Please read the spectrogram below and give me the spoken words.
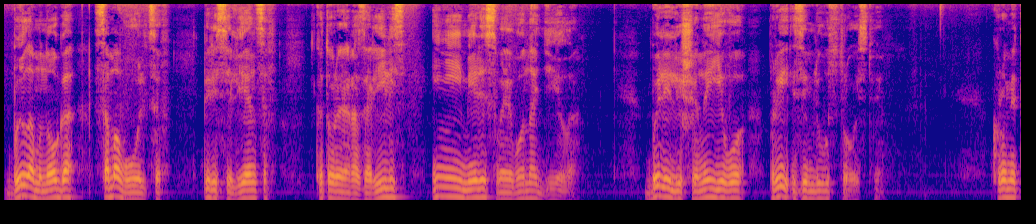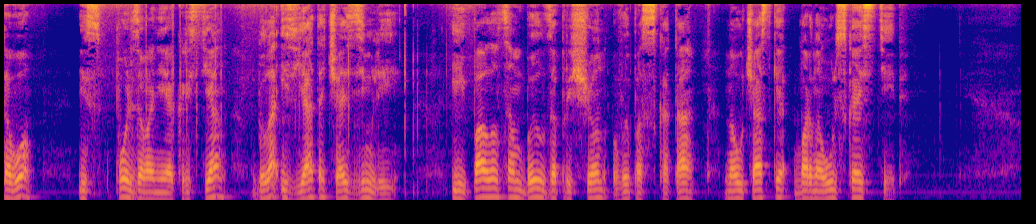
было много самовольцев, переселенцев, которые разорились и не имели своего надела были лишены его при землеустройстве. Кроме того, из пользования крестьян была изъята часть земли, и павловцам был запрещен выпас скота на участке Барнаульская степь.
